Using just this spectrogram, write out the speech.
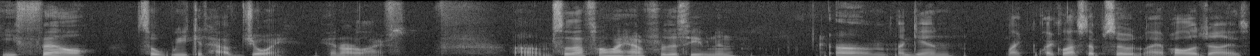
He fell so we could have joy in our lives. Um, so that's all I have for this evening. Um, again, like like last episode, I apologize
